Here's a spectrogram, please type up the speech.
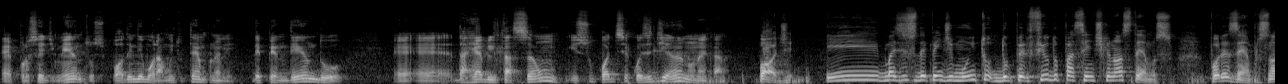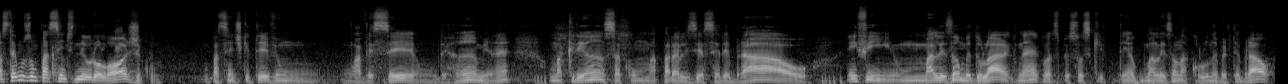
é, procedimentos podem demorar muito tempo, né, ali. Dependendo é, é, da reabilitação, isso pode ser coisa de ano, né, cara? Pode. E, mas isso depende muito do perfil do paciente que nós temos. Por exemplo, se nós temos um paciente neurológico, um paciente que teve um, um, AVC, um derrame, né? uma criança com uma paralisia cerebral, enfim, uma lesão medular, né? com as pessoas que têm alguma lesão na coluna vertebral,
